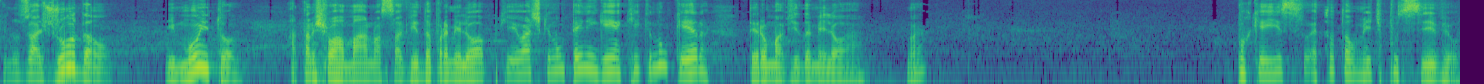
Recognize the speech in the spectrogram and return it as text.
que nos ajudam e muito a transformar a nossa vida para melhor, porque eu acho que não tem ninguém aqui que não queira ter uma vida melhor, não é? Porque isso é totalmente possível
